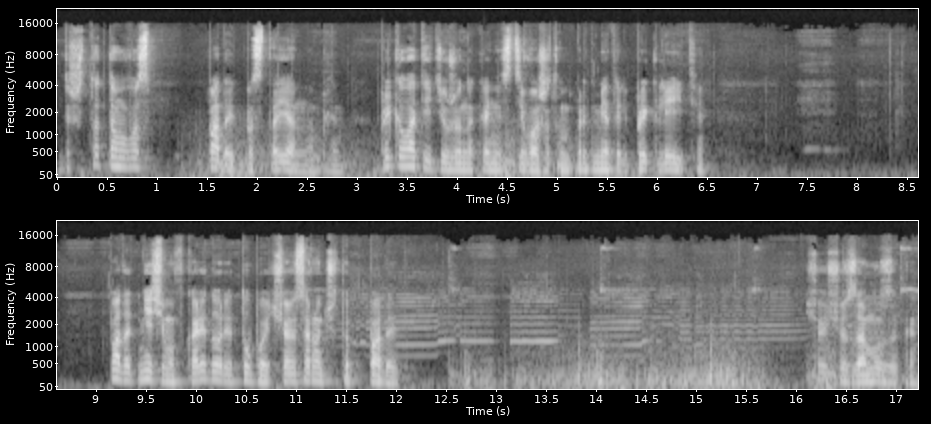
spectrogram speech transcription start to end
Да что там у вас падает постоянно, блин? Приколотите уже наконец-то ваши там предметы или приклеите. Падать нечему в коридоре тупо, все равно что-то падает. Что еще за музыка?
